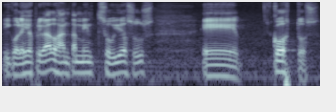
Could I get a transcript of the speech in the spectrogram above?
y colegios privados han también subido sus eh, costos.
